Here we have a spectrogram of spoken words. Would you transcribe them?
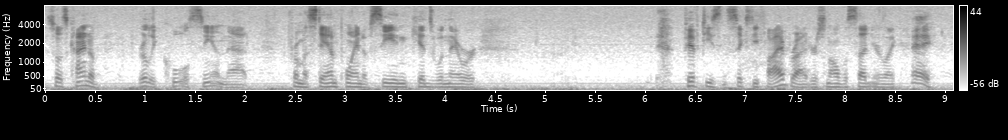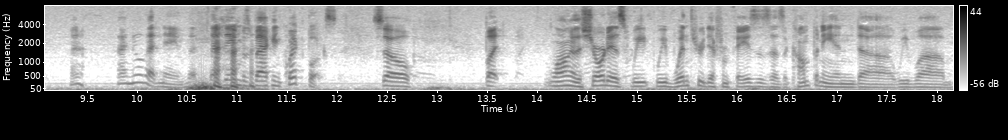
So it's kind of really cool seeing that from a standpoint of seeing kids when they were 50s and 65 riders, and all of a sudden you're like, hey, I, know that name. That, that name was back in QuickBooks. So, but long and the short is we we've went through different phases as a company, and uh, we've um,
